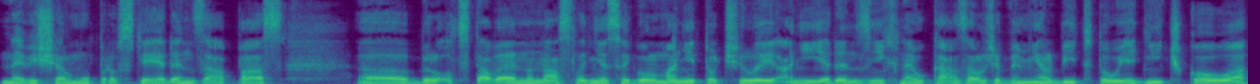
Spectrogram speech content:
Nevyšel mu prostě jeden zápas. Eh, byl odstaven, následně se golmani točili, ani jeden z nich neukázal, že by měl být tou jedničkou a,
